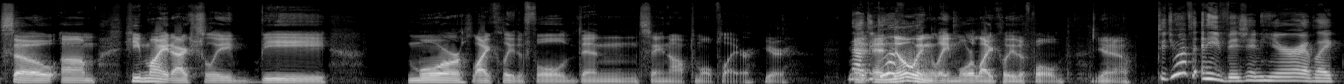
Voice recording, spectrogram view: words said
so um, he might actually be more likely to fold than say an optimal player here, Now, and, and have- knowingly more likely to fold. You know. Did you have any vision here of like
